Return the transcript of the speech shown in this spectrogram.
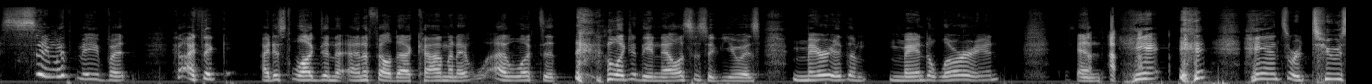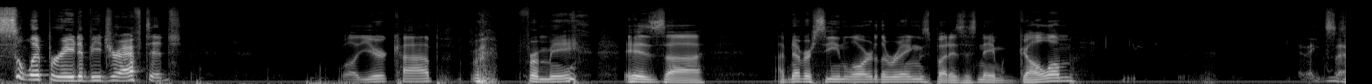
Same with me, but I think I just logged into NFL.com and I I looked at looked at the analysis of you as Mary the Mandalorian, and han- hands were too slippery to be drafted. Well, your comp from me is uh I've never seen Lord of the Rings, but is his name Gollum? I think Is he like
